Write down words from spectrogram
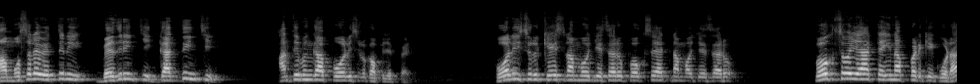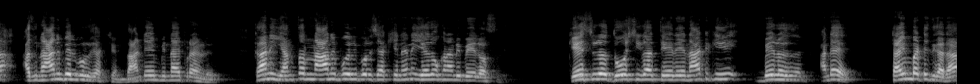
ఆ ముసలి వ్యక్తిని బెదిరించి గద్దించి అంతిమంగా పోలీసులకు అప్పచెప్పాడు. పోలీసులు కేసు నమోదు చేశారు పోక్సో యాక్ట్ నమోదు చేశారు. పోక్సో యాక్ట్ అయినప్పటికీ కూడా అది నాన్ బెలిబుల్ సెక్షన్ దాంట్లో ఏం భిన్నాభిప్రాయం లేదు. కానీ ఎంత నాన్ బెయిలబుల్ సెక్షన్ అయినా ఏదో ఒకనాటి బెయిల్ వస్తుంది. కేసులో దోషిగా తేలే నాటికి బెయిల్ అంటే టైం పట్టింది కదా.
